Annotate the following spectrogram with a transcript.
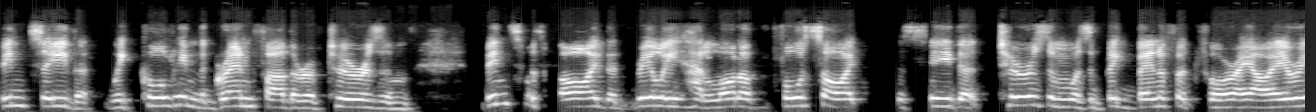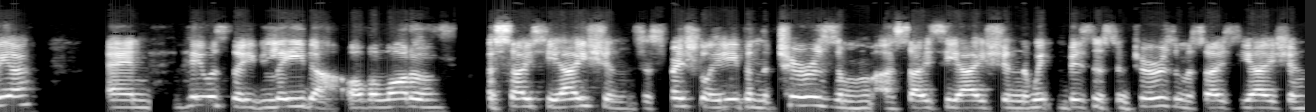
Vince Evert. We called him the grandfather of tourism. Vince was a guy that really had a lot of foresight to see that tourism was a big benefit for our area. And he was the leader of a lot of associations, especially even the Tourism Association, the Winton Business and Tourism Association.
